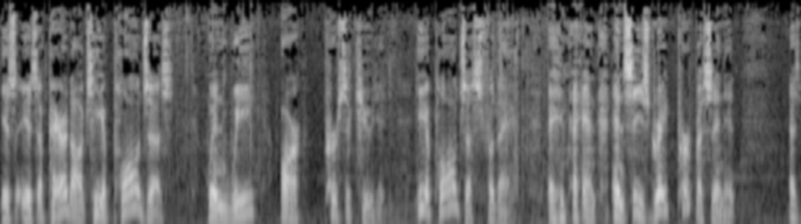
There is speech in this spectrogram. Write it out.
is is a paradox. He applauds us when we are persecuted. He applauds us for that. Amen. And sees great purpose in it As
